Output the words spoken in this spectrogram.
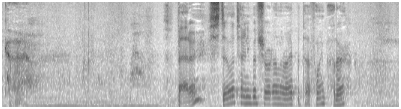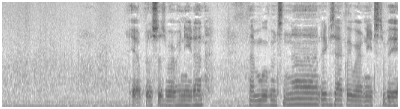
Okay. Better. Still a tiny bit short on the right, but definitely better. Yep, this is where we need it. That movement's not exactly where it needs to be.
